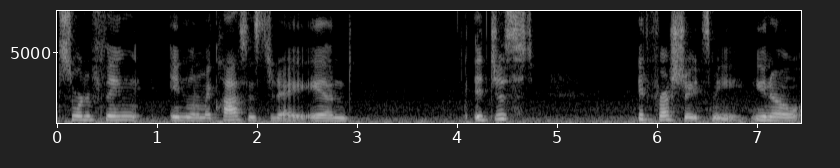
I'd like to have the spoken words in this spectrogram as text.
sort of thing in one of my classes today and it just it frustrates me. You know,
